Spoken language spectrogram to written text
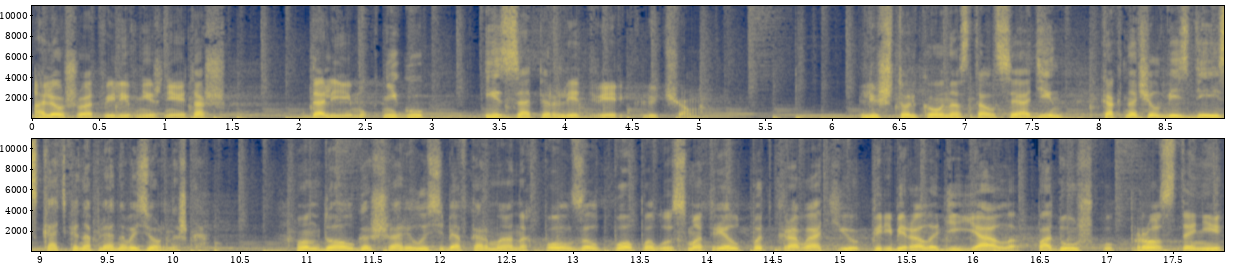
Алешу отвели в нижний этаж, дали ему книгу и заперли дверь ключом. Лишь только он остался один, как начал везде искать конопляного зернышка — он долго шарил у себя в карманах, ползал по полу, смотрел под кроватью, перебирал одеяло, подушку, простыни.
